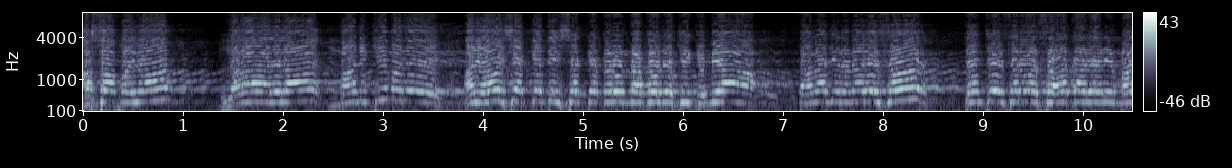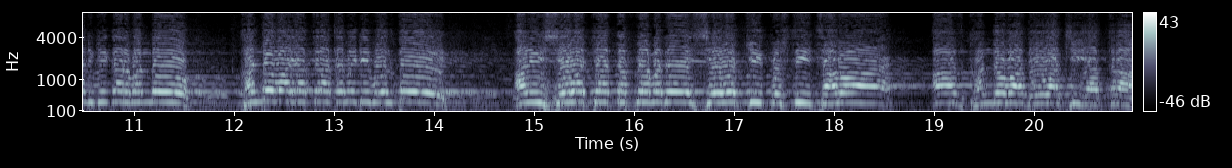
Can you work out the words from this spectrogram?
असा पैलवान लढाई आलेला आहे मानकीमध्ये आणि अशक्य ती शक्य करून दाखवण्याची किमया तानाजी रणावे सर त्यांचे सर्व सहकारी आणि मानकीकर बंधू खंडोबा यात्रा कमिटी बोलते. आणि शेवटच्या टप्प्यामध्ये शेवटची कुस्ती चालू आहे. आज खंडोबा देवाची यात्रा.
